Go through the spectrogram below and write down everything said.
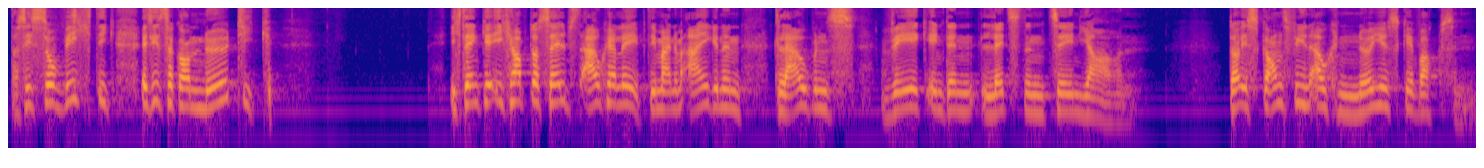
Das ist so wichtig. Es ist sogar nötig. Ich denke, ich habe das selbst auch erlebt in meinem eigenen Glaubensweg in den letzten zehn Jahren. Da ist ganz viel auch Neues gewachsen.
